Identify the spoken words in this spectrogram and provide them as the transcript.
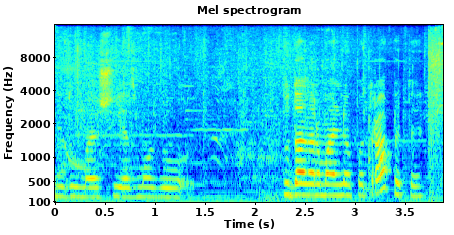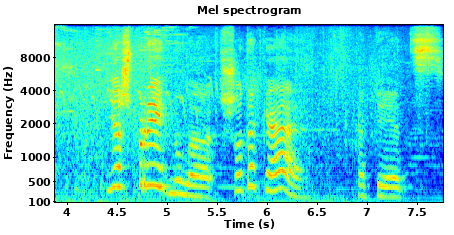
Не думаю, що я зможу туди нормально потрапити. Я ж пригнула! Що таке? Капець.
